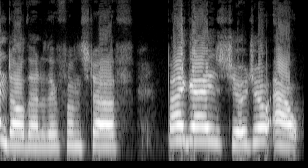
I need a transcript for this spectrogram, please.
And all that other fun stuff. Bye, guys. JoJo out.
